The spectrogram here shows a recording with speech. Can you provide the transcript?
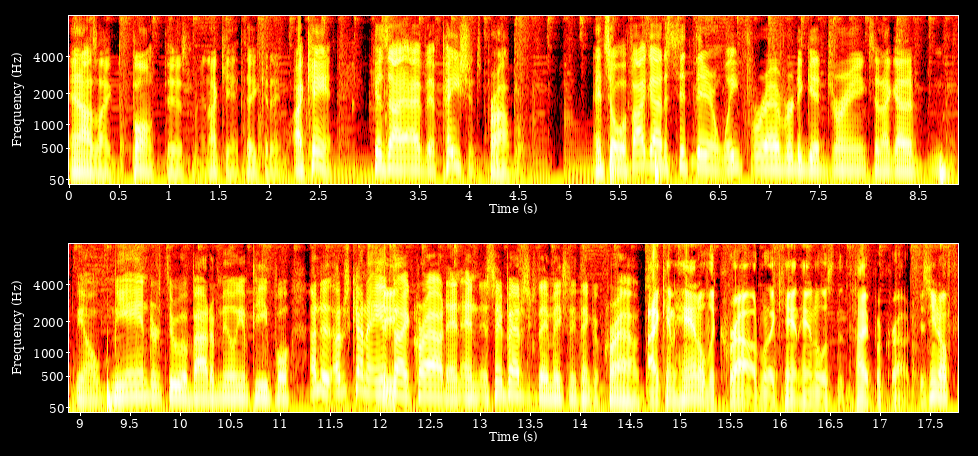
and I was like, bunk this, man. I can't take it anymore. I can't because I have a patience problem. And so if I got to sit there and wait forever to get drinks and I got to, you know, meander through about a million people, I'm just, just kind of anti-crowd. And, and St. Patrick's Day makes me think of crowds. I can handle the crowd. What I can't handle is the type of crowd. Because, you know, if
